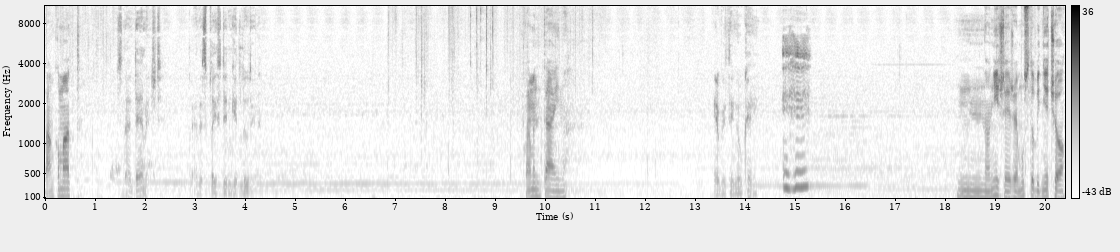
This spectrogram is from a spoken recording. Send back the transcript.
Bankomat. It's not damaged. Glad this place didn't get looted. Clementine. Everything okay? Mm-hmm. No nič, že musí to byť niečo...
